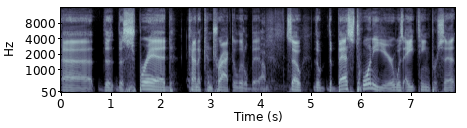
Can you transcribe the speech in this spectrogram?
uh, the the spread kind of contract a little bit. Yeah. So the the best 20 year was 18%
